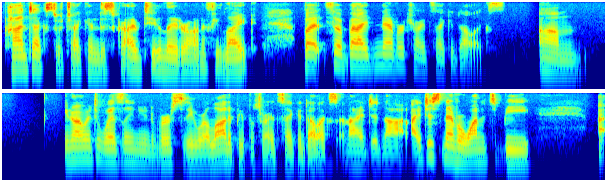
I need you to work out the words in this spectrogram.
context, which I can describe to you later on if you like. But so, but I'd never tried psychedelics. Um, you know, I went to Wesleyan University where a lot of people tried psychedelics, and I did not. I just never wanted to be. I,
